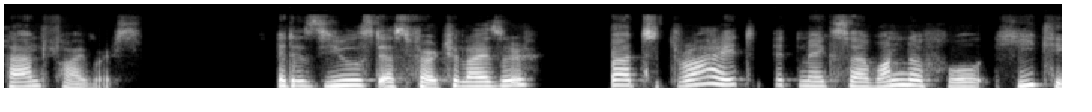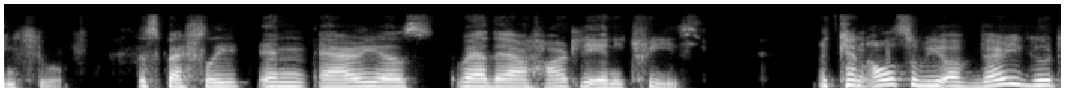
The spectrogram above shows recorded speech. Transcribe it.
plant fibers. It is used as fertilizer, but dried, it makes a wonderful heating fuel, especially in areas where there are hardly any trees. It can also be a very good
